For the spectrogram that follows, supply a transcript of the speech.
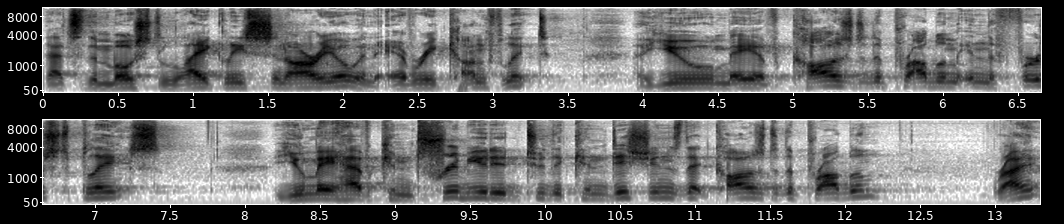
That's the most likely scenario in every conflict. You may have caused the problem in the first place. You may have contributed to the conditions that caused the problem, right?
